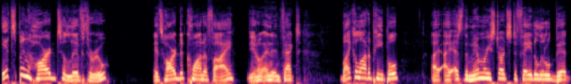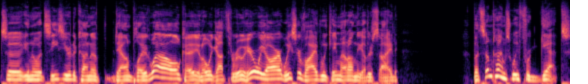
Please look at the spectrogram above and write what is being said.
it's been hard to live through. It's hard to quantify, you know, and in fact, like a lot of people, I, I, as the memory starts to fade a little bit, uh, you know, it's easier to kind of downplay it. Well, okay, you know, we got through. Here we are. We survived. We came out on the other side. But sometimes we forget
